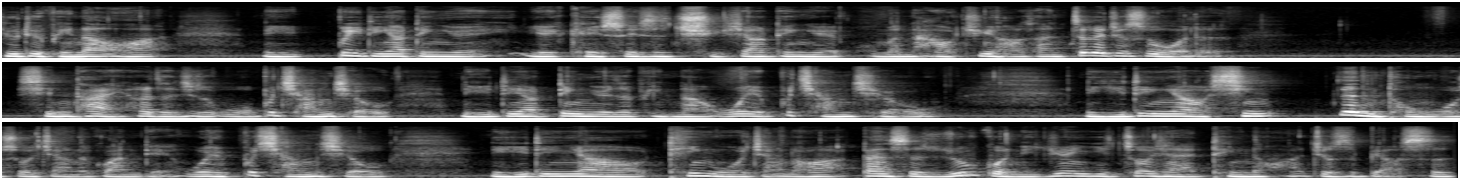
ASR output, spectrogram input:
YouTube 频道的话，你不一定要订阅，也可以随时取消订阅。我们好聚好散，这个就是我的。心态，或者就是我不强求你一定要订阅这频道，我也不强求你一定要心认同我所讲的观点，我也不强求你一定要听我讲的话。但是如果你愿意坐下来听的话，就是表示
